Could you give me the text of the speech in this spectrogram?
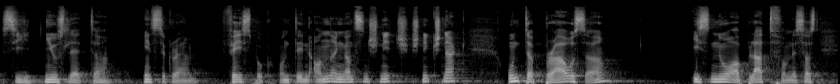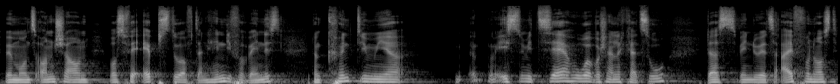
sie Newsletter, Instagram, Facebook und den anderen ganzen Schnickschnack. Und der Browser ist nur eine Plattform. Das heißt, wenn wir uns anschauen, was für Apps du auf dein Handy verwendest, dann könnte mir, ist mit sehr hoher Wahrscheinlichkeit so, dass wenn du jetzt iPhone hast,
